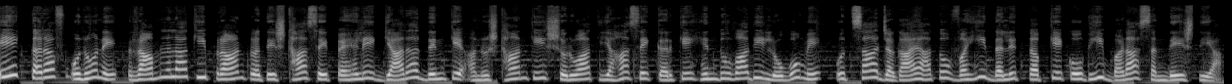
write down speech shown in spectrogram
एक तरफ़ उन्होंने रामलला की प्राण प्रतिष्ठा से पहले 11 दिन के अनुष्ठान की शुरुआत यहाँ से करके हिंदुवादी लोगों में उत्साह जगाया तो वहीं दलित तबके को भी बड़ा संदेश दिया।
